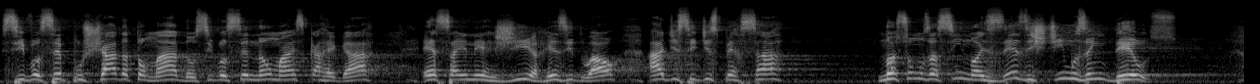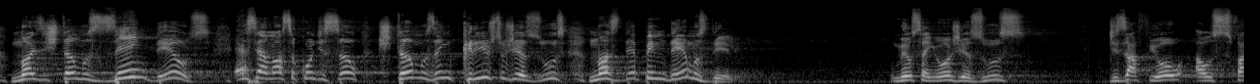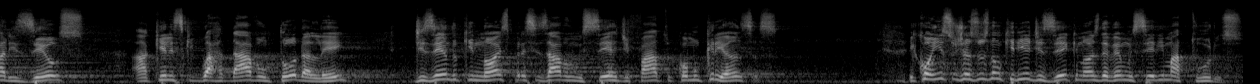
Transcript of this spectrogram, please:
Se você puxar da tomada ou se você não mais carregar, essa energia residual há de se dispersar. Nós somos assim, nós existimos em Deus. Nós estamos em Deus, essa é a nossa condição. Estamos em Cristo Jesus, nós dependemos dEle. O meu Senhor Jesus desafiou aos fariseus, aqueles que guardavam toda a lei, dizendo que nós precisávamos ser de fato como crianças. E com isso, Jesus não queria dizer que nós devemos ser imaturos.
